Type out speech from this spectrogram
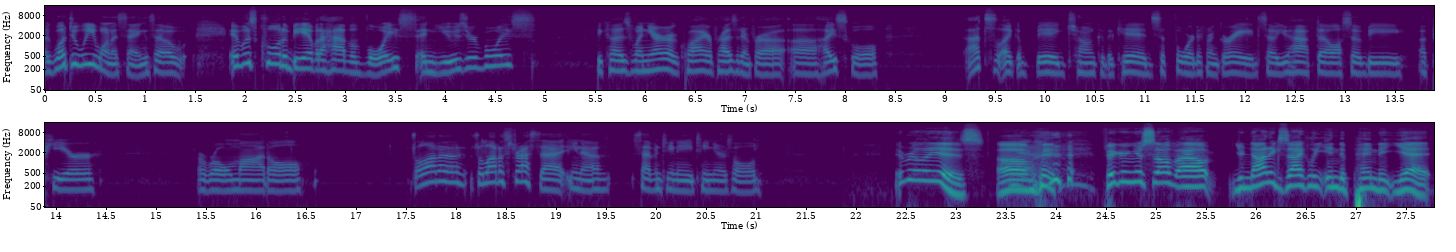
Like, what do we want to sing? So it was cool to be able to have a voice and use your voice because when you're a choir president for a, a high school, that's like a big chunk of the kids, four different grades. So you have to also be a peer, a role model. It's a lot of it's a lot of stress at you know 17, 18 years old. It really is. Um, figuring yourself out. You're not exactly independent yet,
